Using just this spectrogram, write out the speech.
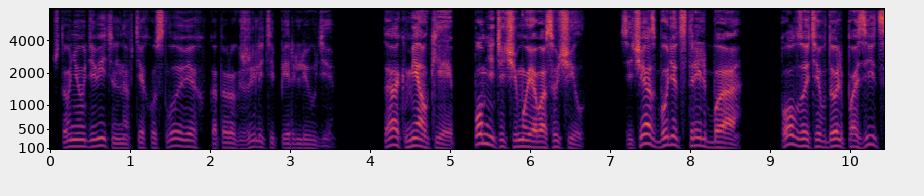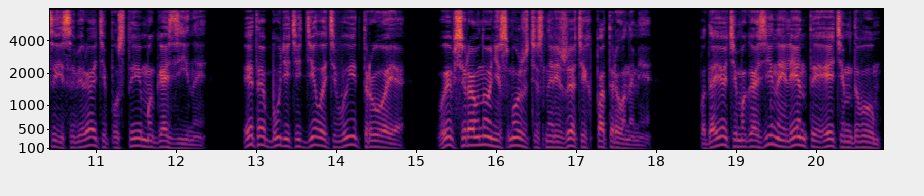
что неудивительно в тех условиях, в которых жили теперь люди. «Так, мелкие, помните, чему я вас учил? Сейчас будет стрельба. Ползайте вдоль позиции и собирайте пустые магазины. Это будете делать вы трое, вы все равно не сможете снаряжать их патронами. Подаете магазины и ленты этим двум,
